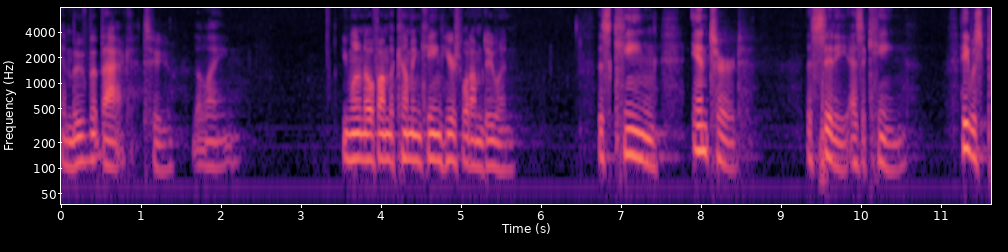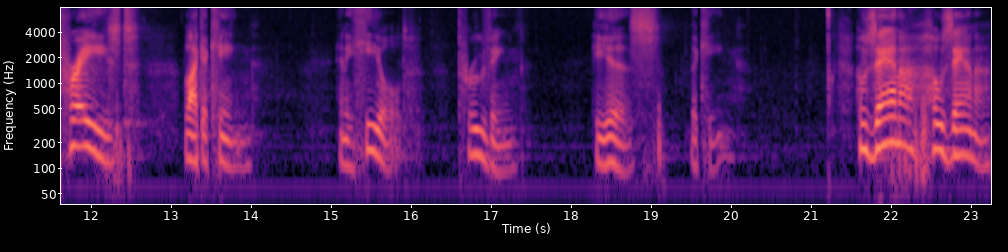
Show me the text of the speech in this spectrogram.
and movement back to the lame. You want to know if I'm the coming king? Here's what I'm doing. This king entered the city as a king. He was praised like a king, and he healed, proving he is the king. Hosanna, Hosanna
